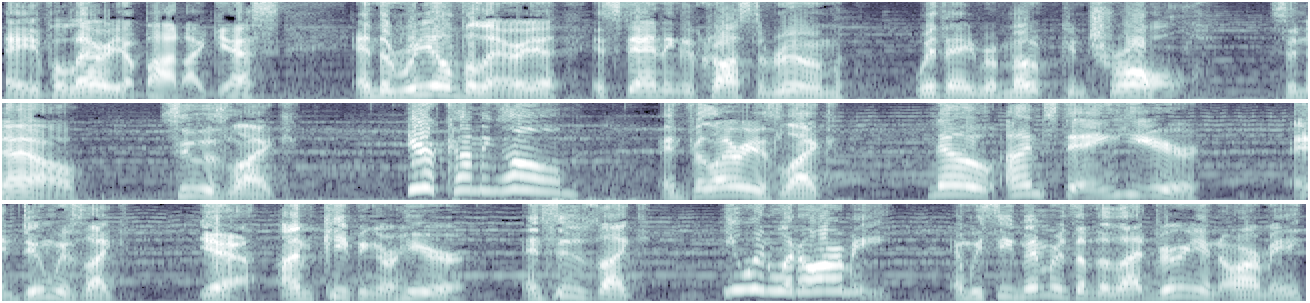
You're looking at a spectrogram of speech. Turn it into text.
A Valeria bot, I guess. And the real Valeria is standing across the room with a remote control. So now, Sue is like, You're coming home! And Valeria's like, No, I'm staying here. And Doom is like, Yeah, I'm keeping her here. And Sue's like, You in what army? And we see members of the Latverian army,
